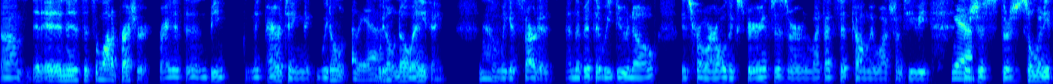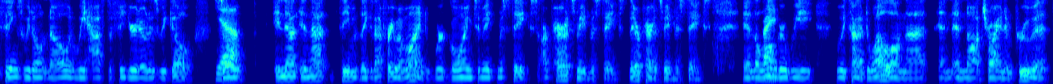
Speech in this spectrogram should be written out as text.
Um, it, it, and it's, it's a lot of pressure, right? It, and being like parenting, like, we don't, oh yeah, we don't know anything no. when we get started. And the bit that we do know is from our old experiences or like that sitcom we watched on TV. Yeah. There's just there's so many things we don't know and we have to figure it out as we go. Yeah. So in that in that theme like that frame of mind we're going to make mistakes our parents made mistakes their parents made mistakes and the right. longer we we kind of dwell on that and and not try and improve it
